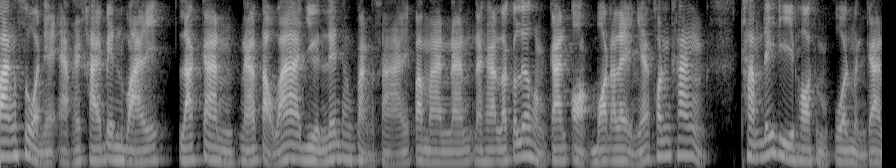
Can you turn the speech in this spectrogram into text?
บางส่วนเนี่ยแอบคล้ายๆเบนไว้ละกันนะแต่ว่ายืนเล่นทางฝั่งซ้ายประมาณนั้นนะฮะแล้วก็เรื่องของการออกบอลอะไรอย่างเงี้ยค่อนข้างทำได้ดีพอสมควรเหมือนกัน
